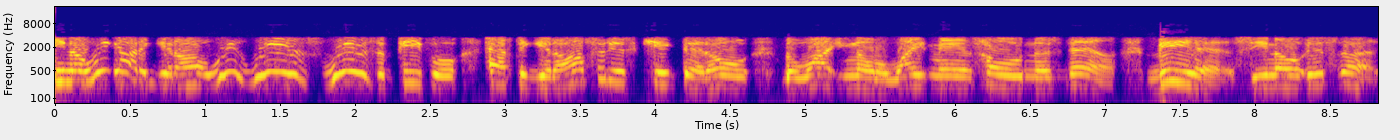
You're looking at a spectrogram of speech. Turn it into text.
you know, we got to get all we we as we as a people have to get off of this kick that oh the white you know the white man's holding us down. BS. You know, it's us.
